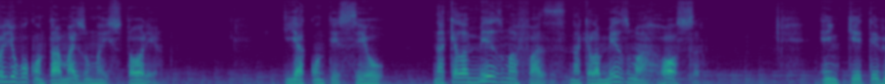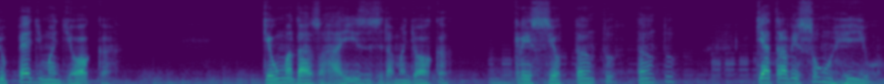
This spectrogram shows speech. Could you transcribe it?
Hoje eu vou contar mais uma história que aconteceu naquela mesma fase, naquela mesma roça em que teve o pé de mandioca, que uma das raízes da mandioca cresceu tanto, tanto, que atravessou um rio.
